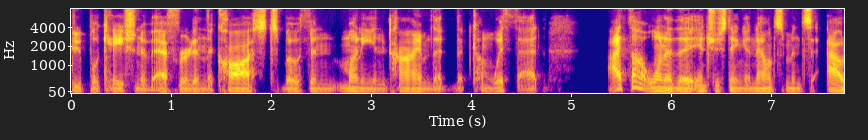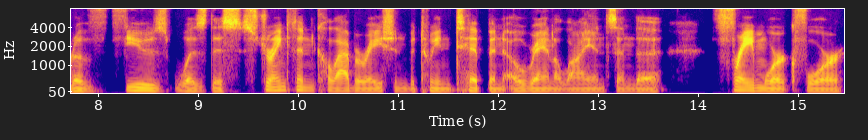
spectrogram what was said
duplication of effort and the costs both in money and time that that come with that i thought one of the interesting announcements out of fuse was this strengthened collaboration between tip and oran alliance and the framework for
